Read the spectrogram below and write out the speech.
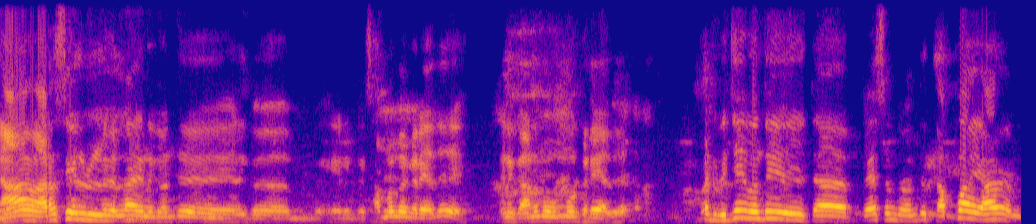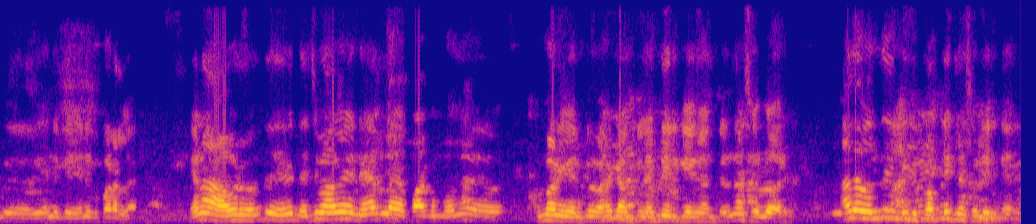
நான் அரசியல் எல்லாம் எனக்கு வந்து எனக்கு எனக்கு சம்மந்தம் கிடையாது. எனக்கு அனுபவமும் கிடையாது. பட் விஜய் வந்து த பேசுனது வந்து தப்பாக யார் எனக்கு எனக்கு படலை. ஏன்னா அவர் வந்து நிஜமாவே நேரில் பார்க்கும்போது குட் மார்னிங் அங்கிள் வணக்கம் அங்கிள் எப்படி இருக்கீங்க அங்கிள் தான் சொல்லுவார். அதை வந்து இன்னைக்கு பப்ளிக்ல சொல்லியிருக்காரு.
